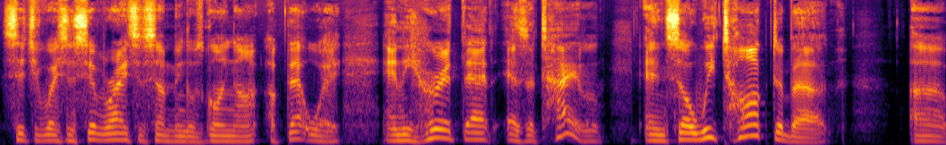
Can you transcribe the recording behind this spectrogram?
situation, civil rights, or something was going on up that way, and he heard that as a title, and so we talked about uh,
